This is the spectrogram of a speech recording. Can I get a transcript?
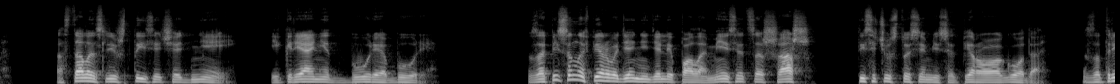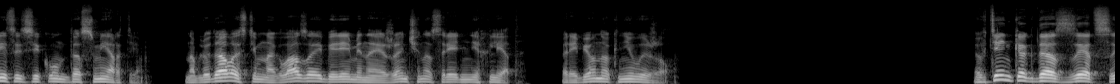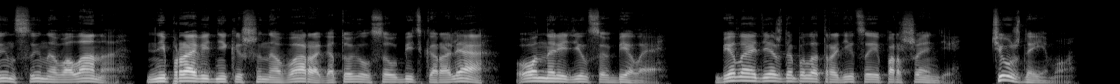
Осталось лишь тысяча дней, и грянет буря бури. Записано в первый день недели пала месяца Шаш 1171 года, за 30 секунд до смерти. Наблюдалась темноглазая беременная женщина средних лет. Ребенок не выжил. В день, когда Зет, сын сына Валана, неправедник из Шинавара, готовился убить короля, он нарядился в белое. Белая одежда была традицией Паршенди, чужда ему.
